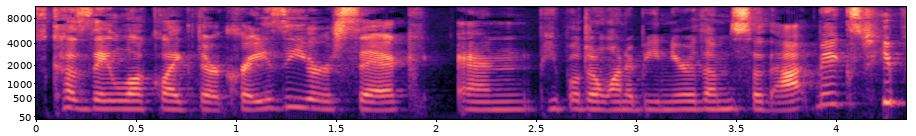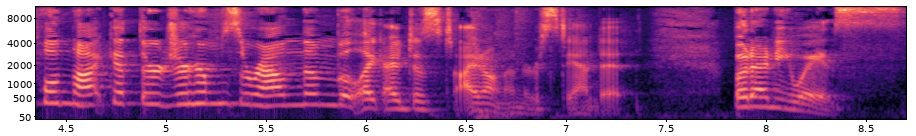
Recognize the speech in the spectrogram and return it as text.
because they look like they're crazy or sick and people don't want to be near them. So that makes people not get their germs around them. But like, I just, I don't understand it. But, anyways,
